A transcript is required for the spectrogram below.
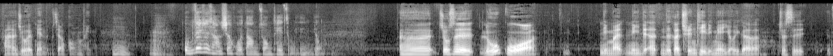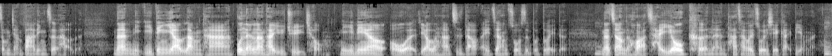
反而就会变得比较公平。嗯嗯，我们在日常生活当中可以怎么运用？呃，就是如果。你们你的呃这个群体里面有一个就是怎么讲霸凌者好了，那你一定要让他不能让他予取予求，你一定要偶尔要让他知道，哎，这样做是不对的。嗯、那这样的话才有可能他才会做一些改变嘛。嗯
